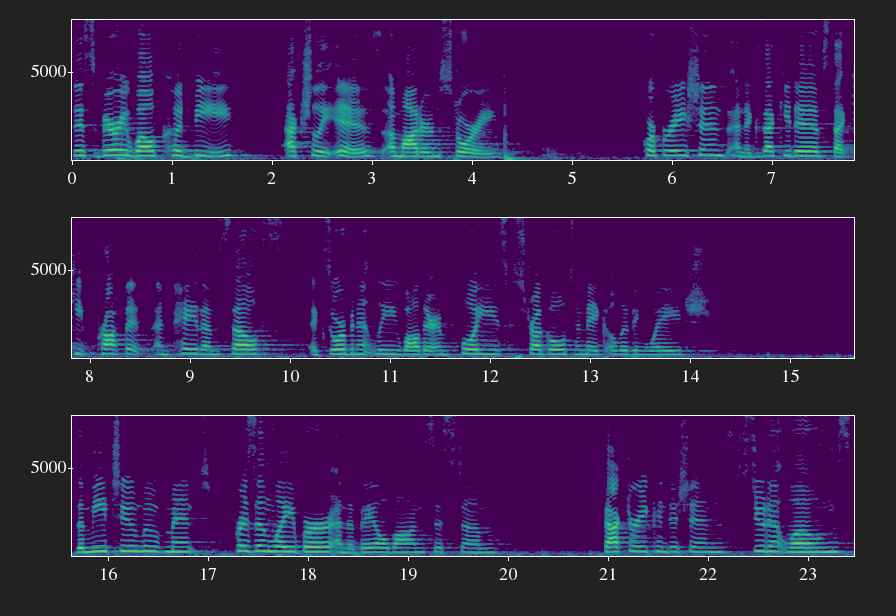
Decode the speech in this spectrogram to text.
This very well could be, actually is, a modern story. Corporations and executives that keep profits and pay themselves exorbitantly while their employees struggle to make a living wage. The Me Too movement, prison labor and the bail bond system, factory conditions, student loans,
